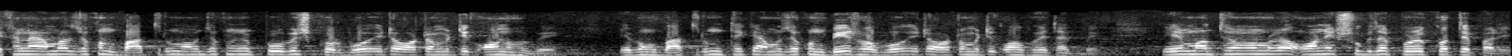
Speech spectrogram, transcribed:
এখানে আমরা যখন বাথরুম আমরা যখন প্রবেশ করব, এটা অটোমেটিক অন হবে এবং বাথরুম থেকে আমরা যখন বের হব, এটা অটোমেটিক অফ হয়ে থাকবে। এর মাধ্যমে আমরা অনেক সুবিধা প্রয়োগ করতে পারি।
